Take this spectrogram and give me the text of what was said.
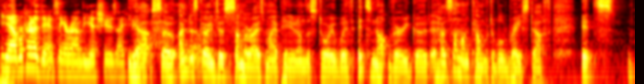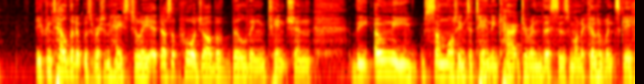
yeah, we're kind of dancing around the issues. I feel. Yeah, so I'm so. just going to summarize my opinion on the story with it's not very good. It has some uncomfortable race stuff. It's you can tell that it was written hastily. It does a poor job of building tension. The only somewhat entertaining character in this is Monica Lewinsky.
